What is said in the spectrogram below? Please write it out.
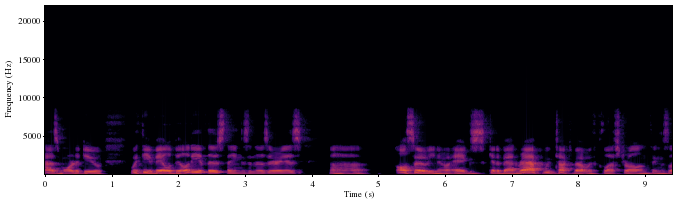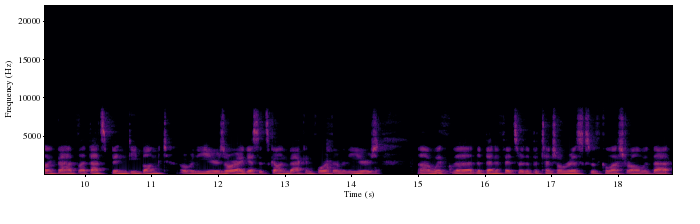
has more to do with the availability of those things in those areas. Uh, also, you know, eggs get a bad rap. We've talked about with cholesterol and things like that, but that's been debunked over the years, or I guess it's gone back and forth over the years uh, with the the benefits or the potential risks with cholesterol with that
